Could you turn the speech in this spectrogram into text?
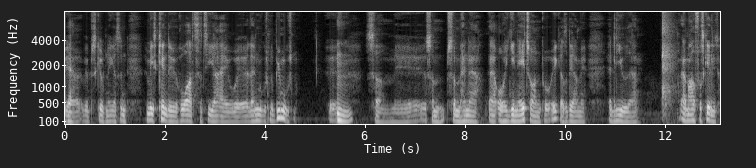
Ved, ja. ved at beskrive den. Ikke? Altså, den, den mest kendte Horat-satire er jo øh, Landmusen og Bymusen, øh, mm. som, øh, som, som han er, er originatoren på. Ikke? Altså det her med, at livet er, er meget forskelligt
